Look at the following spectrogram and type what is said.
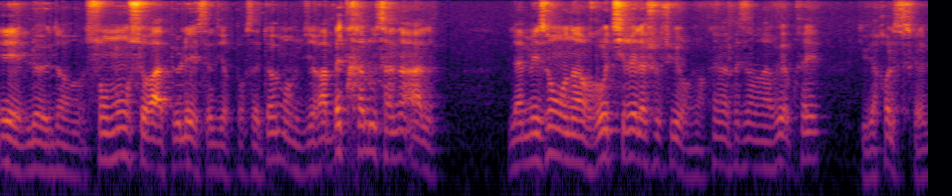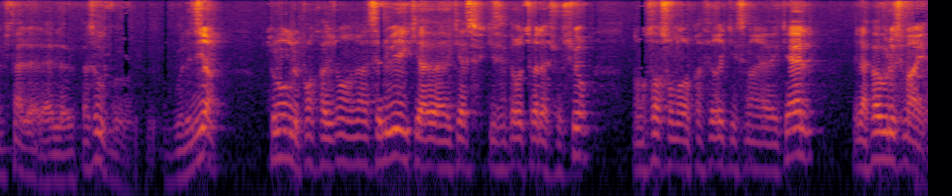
et dans, son nom sera appelé, c'est-à-dire pour cet homme, on lui dira Bet. La maison, on a retiré la chaussure. Il va passer dans la rue après, qui vient c'est ce que la Mishnah, le passage, vous, voulez dire, tout le monde le prend tradition, c'est lui qui, qui, s'est fait retirer la chaussure, dans le sens où on aurait préféré qu'il se marie avec elle, il n'a pas voulu se marier.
